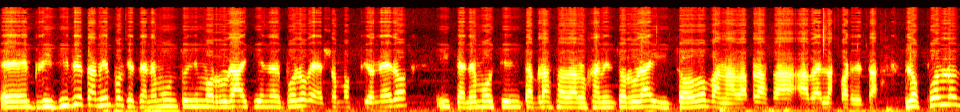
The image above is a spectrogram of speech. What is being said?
Eh, en principio también porque tenemos un turismo rural aquí en el pueblo, que somos pioneros y tenemos 80 plazas de alojamiento rural y todos van a la plaza a ver las cuartetas. Los pueblos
